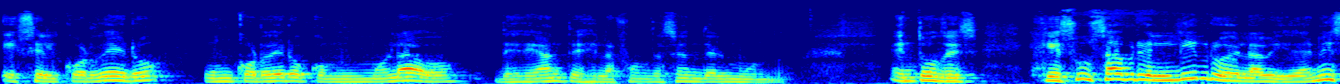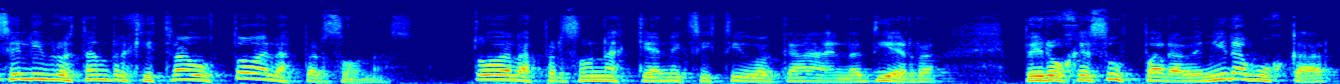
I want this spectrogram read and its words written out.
es el Cordero, un Cordero como inmolado desde antes de la fundación del mundo. Entonces, Jesús abre el libro de la vida. En ese libro están registrados todas las personas, todas las personas que han existido acá en la tierra, pero Jesús para venir a buscar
